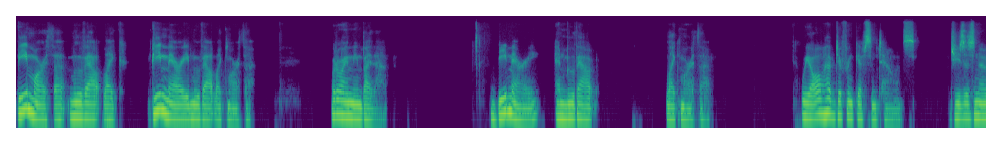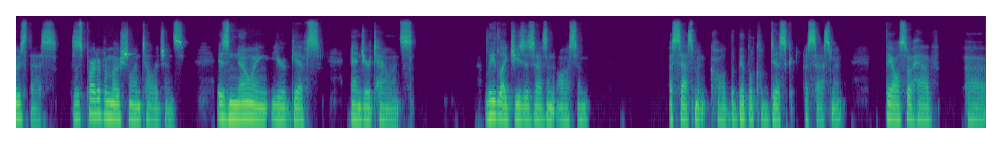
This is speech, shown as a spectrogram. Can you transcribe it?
be Martha, move out like, be Mary, move out like Martha. What do I mean by that? be Mary and move out like Martha. We all have different gifts and talents. Jesus knows this. This is part of emotional intelligence is knowing your gifts and your talents. Lead like Jesus has an awesome assessment called the biblical DISC assessment. They also have uh,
